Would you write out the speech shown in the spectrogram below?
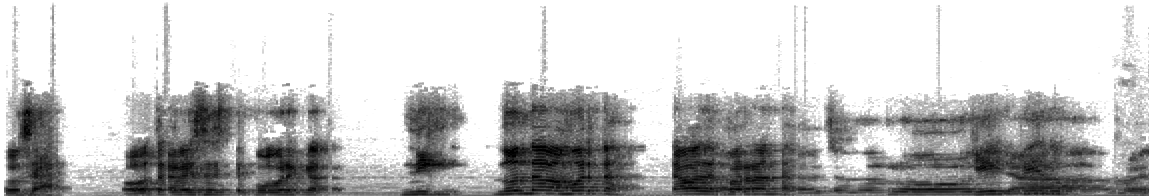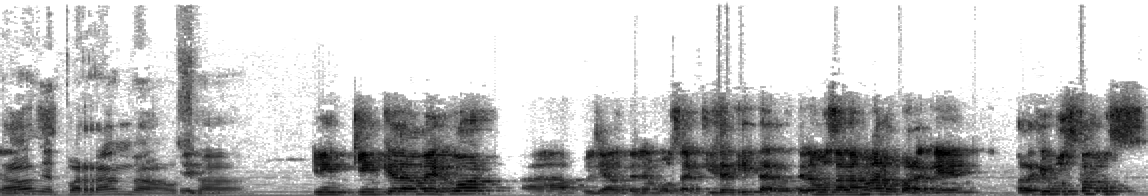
O sea, otra vez este pobre ni no andaba muerta, estaba de parranda. ¿Qué pedo? Andaba de parranda, o sea. ¿Quién, ¿Quién, queda mejor? Ah, pues ya lo tenemos aquí cerquita, lo tenemos a la mano, ¿para qué, para qué buscamos?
